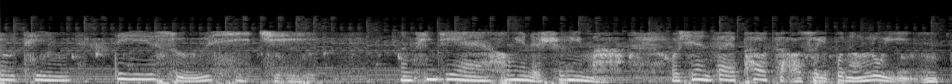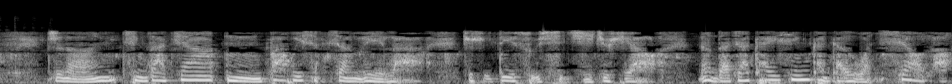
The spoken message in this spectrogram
收听低俗喜剧。能听见后面的声音吗？我现在泡澡，所以不能录影，只能请大家嗯发挥想象力啦。这是低俗喜剧，就是要让大家开心，开开玩笑了。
